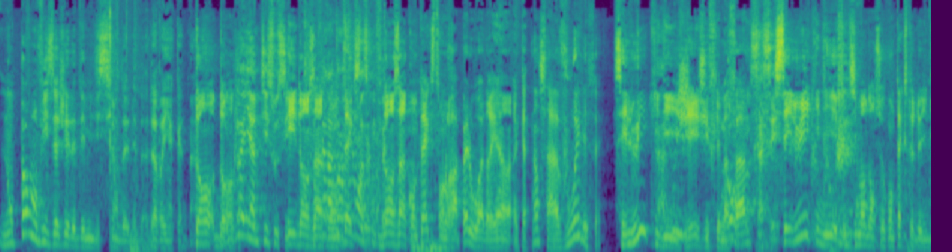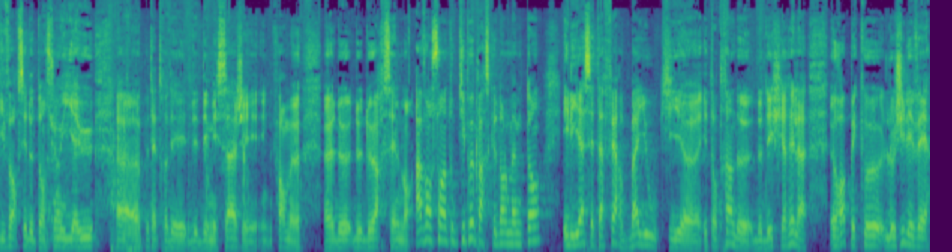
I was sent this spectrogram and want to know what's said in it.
n'ont pas envisagé la démission d'Adrien Quatennens. Donc là, il y a un petit souci. Et dans un, contexte, dans un contexte, on le rappelle, où Adrien Quatennens a avoué les faits. C'est lui qui ah dit j'ai giflé ma femme. C'est lui qui dit effectivement dans ce contexte de divorce et de tension, il y a eu euh, peut-être des, des, messages et une forme euh, de, de, de, harcèlement. Avançons un tout petit peu parce que dans le même temps, il y a cette affaire Bayou qui euh, est en train de, de déchirer la Europe et que le Gilet Vert,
